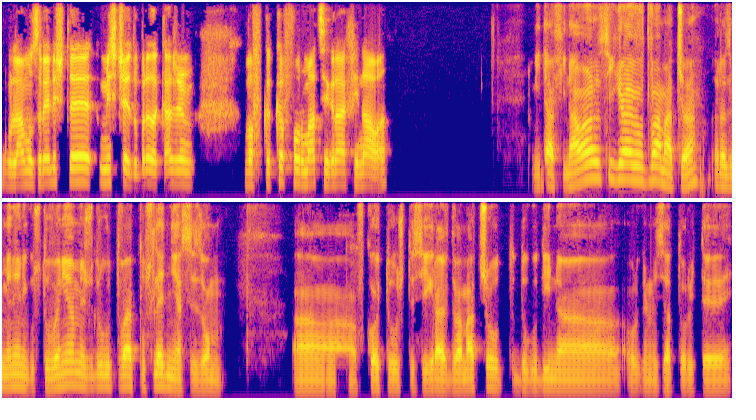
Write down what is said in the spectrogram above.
голямо зрелище. Мисля, че е добре да кажем в какъв формат се играе финала. И да, финала се играе в два матча, разменени гостувания. Между другото, това е последния сезон в който ще се играе в два матча. От до година организаторите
